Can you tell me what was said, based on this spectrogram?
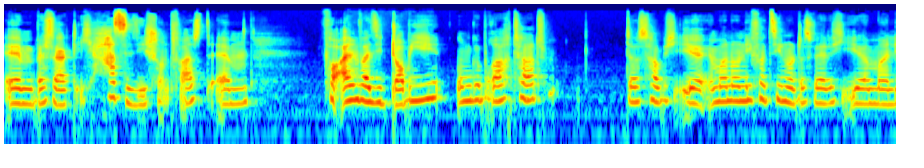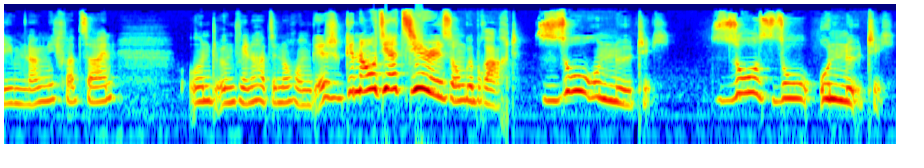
Ähm, besser gesagt, ich hasse sie schon fast. Ähm, vor allem, weil sie Dobby umgebracht hat. Das habe ich ihr immer noch nicht verziehen und das werde ich ihr mein Leben lang nicht verzeihen. Und irgendwen hat sie noch umgebracht. Genau, sie hat Sirius umgebracht. So unnötig. So, so unnötig.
